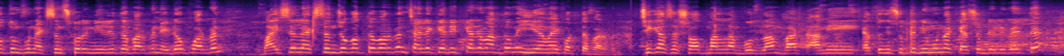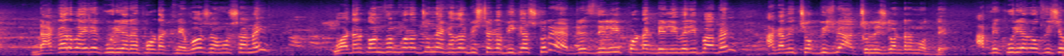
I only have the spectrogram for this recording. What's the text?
নতুন ফোন এক্সচেঞ্জ করে নিয়ে যেতে পারবেন, এটাও পারবেন। বাইসেল এক্সচেঞ্জও করতে পারবেন, চাইলে ক্রেডিট কার্ডের মাধ্যমে ইএমআই করতে পারবেন। ঠিক আছে, সব মানলাম বুঝলাম বাট আমি এত কিছুতে নিব না ক্যাশ অন ডেলিভারিতে ঢাকার বাইরে কুরিয়ারে প্রোডাক্ট নেব, সমস্যা নাই। অর্ডার কনফার্ম করার জন্য এক হাজার বিশ টাকা বিকাশ করে অ্যাড্রেস দিলেই প্রোডাক্ট ডেলিভারি পাবেন আগামী চব্বিশ বা আটচল্লিশ ঘণ্টার মধ্যে। আপনি কুরিয়ার অফিসে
